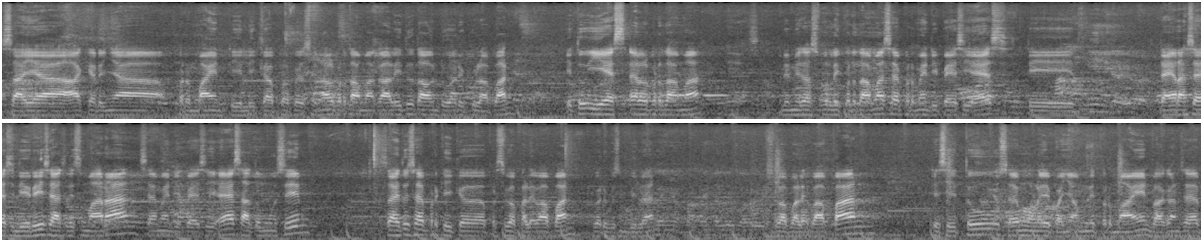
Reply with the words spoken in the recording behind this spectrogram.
saya akhirnya bermain di Liga Profesional pertama kali itu tahun 2008. Itu ISL pertama, Indonesia Super League pertama saya bermain di PSIS di daerah saya sendiri, saya asli Semarang, saya main di PSIS satu musim. Setelah itu saya pergi ke Persiba Balikpapan 2009. Persiba Balikpapan, di situ saya mulai banyak menit bermain, bahkan saya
